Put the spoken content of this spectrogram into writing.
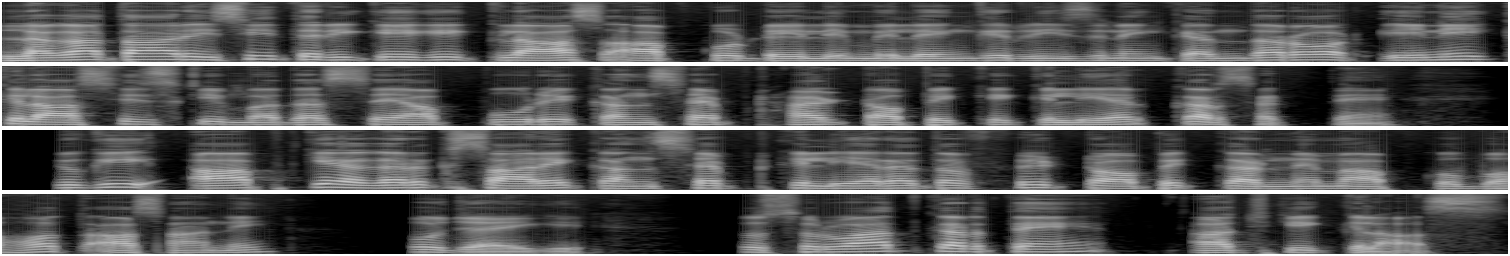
लगातार इसी तरीके की क्लास आपको डेली मिलेंगी रीजनिंग के अंदर और इन्हीं क्लासेस की मदद से आप पूरे कंसेप्ट हर टॉपिक के क्लियर कर सकते हैं। क्योंकि आपके अगर सारे कंसेप्ट क्लियर है तो फिर टॉपिक करने में आपको बहुत आसानी हो जाएगी। तो शुरुआत करते हैं आज की क्लास।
